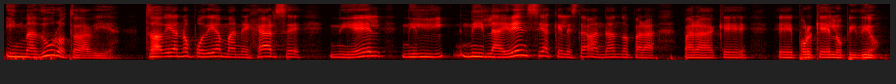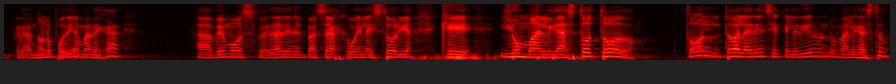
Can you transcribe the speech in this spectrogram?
inmaduro todavía. Todavía no podía manejarse ni él ni, ni la herencia que le estaban dando para, para que, eh, porque él lo pidió, ¿verdad? No lo podía manejar. Ah, vemos, ¿verdad? En el pasaje o en la historia que lo malgastó todo. todo. Toda la herencia que le dieron lo malgastó.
